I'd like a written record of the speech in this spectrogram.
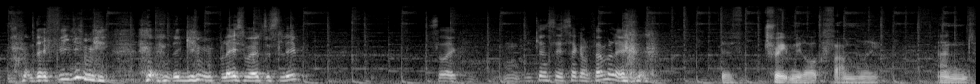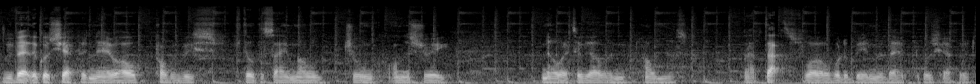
they feeding me, they give me a place where to sleep. It's like, you can say second family. They've treated me like family and without the Good Shepherd now I'll probably still the same old drunk on the street, nowhere to go and homeless. That, that's what I would have been without the Good Shepherd.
